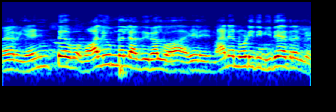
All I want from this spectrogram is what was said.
ಸರ್, ಎಂಟು ವಾಲ್ಯೂಮ್ನಲ್ಲಿ ಅದು ಇರಲ್ವಾ? ಹೇಳಿ, ನಾನೇ ನೋಡಿದ್ದೀನಿ, ಇದೇ ಅದರಲ್ಲಿ.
